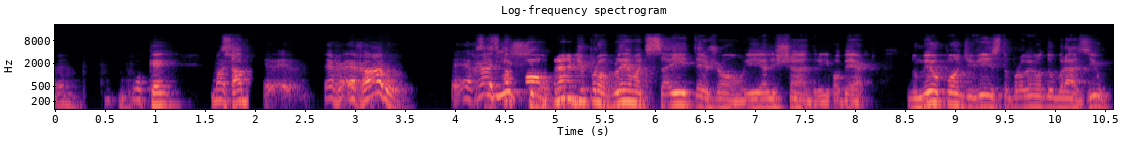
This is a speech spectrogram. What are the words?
É, ok, mas sabe, é, é, é, raro, é raríssimo. Sabe qual o grande problema disso aí, Tejon e Alexandre e Roberto? No meu ponto de vista, o problema do Brasil,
